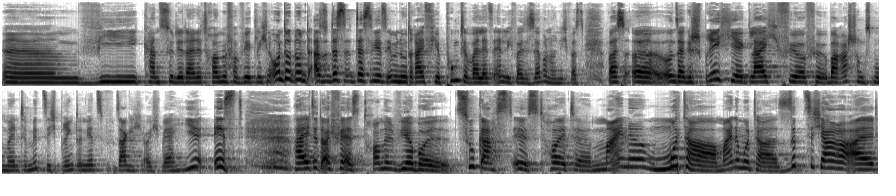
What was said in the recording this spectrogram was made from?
Ähm, wie kannst du dir deine Träume verwirklichen? Und und und. Also das das sind jetzt immer nur drei vier Punkte, weil letztendlich weiß ich selber noch nicht, was was äh, unser Gespräch Gespräch hier gleich für, für Überraschungsmomente mit sich bringt. Und jetzt sage ich euch, wer hier ist. Haltet euch fest, Trommelwirbel. Zu Gast ist heute meine Mutter. Meine Mutter, 70 Jahre alt,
